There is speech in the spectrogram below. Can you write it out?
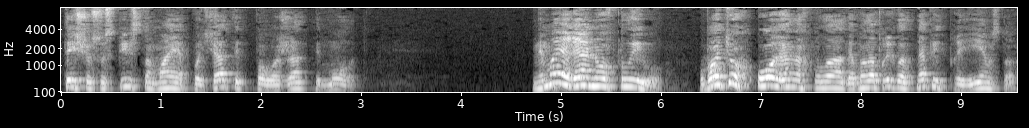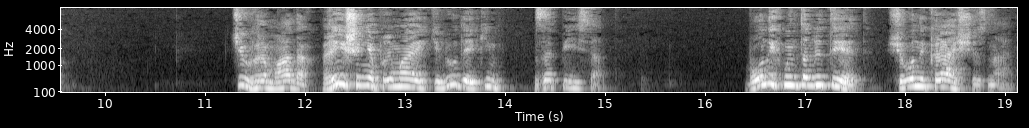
те, що суспільство має почати поважати молодь? Немає реального впливу. У багатьох органах влади, або, наприклад, на підприємствах чи в громадах рішення приймають ті люди, яким за 50. Бо у них менталітет, що вони краще знають.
